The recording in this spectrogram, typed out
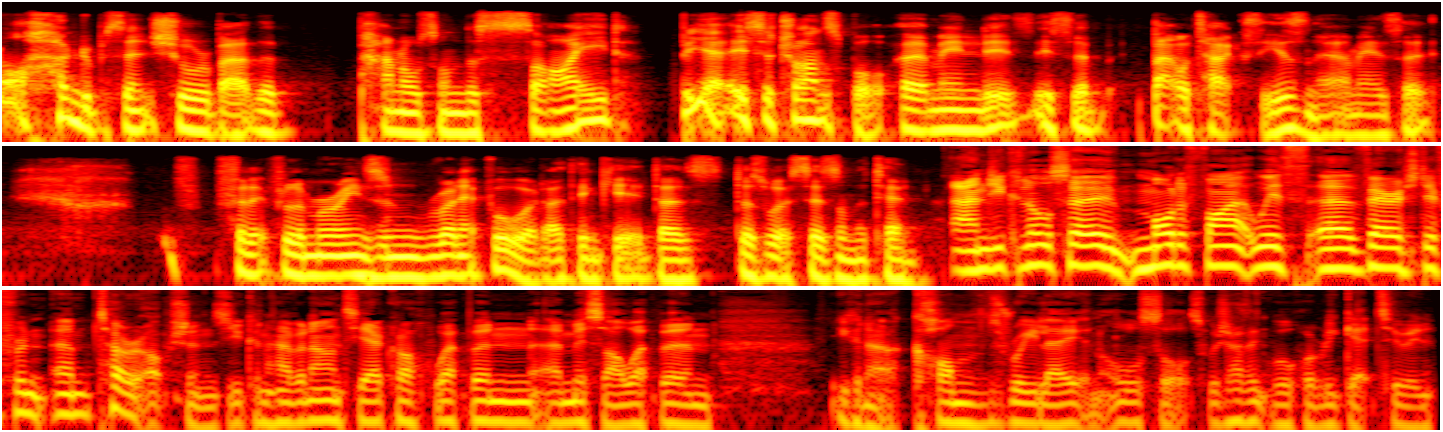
not hundred percent sure about the panels on the side, but yeah, it's a transport. I mean, it's it's a battle taxi, isn't it? I mean, it's a fill it full of Marines and run it forward. I think it does does what it says on the tin. And you can also modify it with uh, various different um, turret options. You can have an anti-aircraft weapon, a missile weapon. You can have a comms relay and all sorts, which I think we'll probably get to in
